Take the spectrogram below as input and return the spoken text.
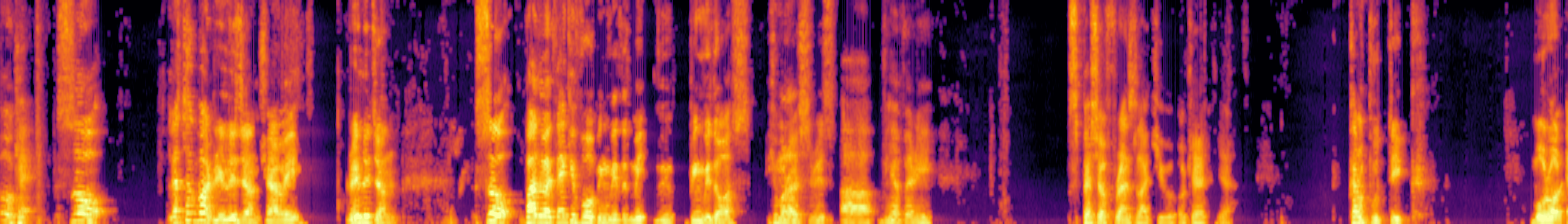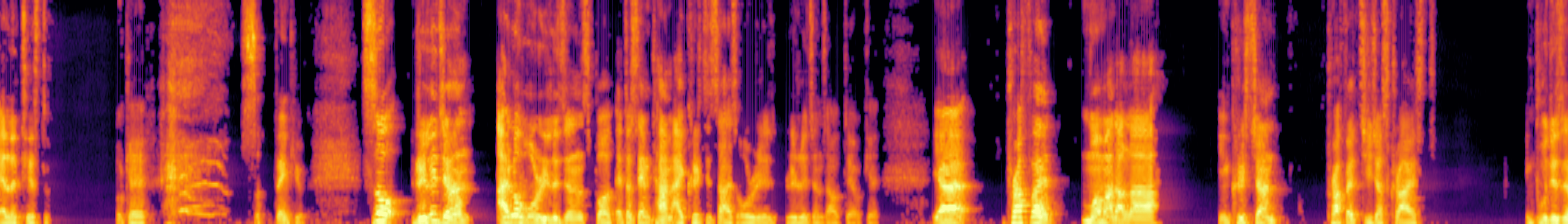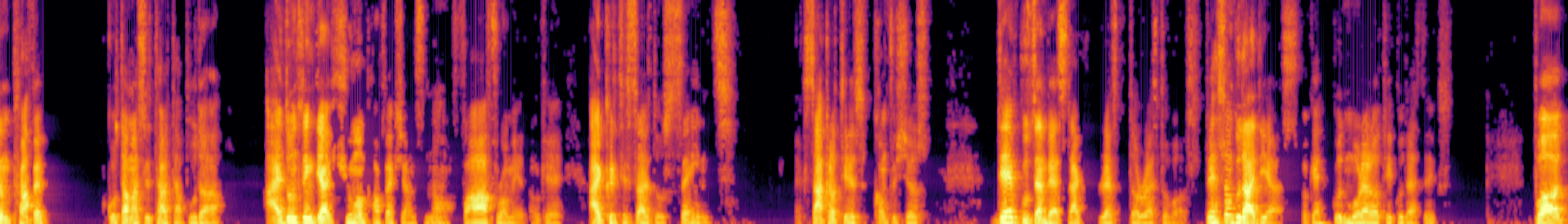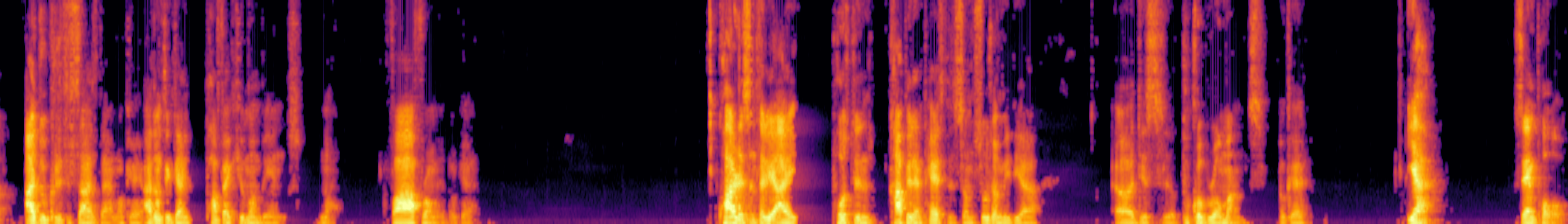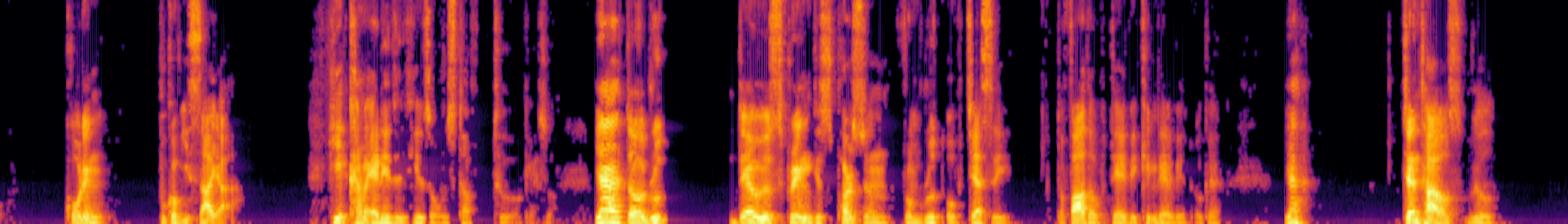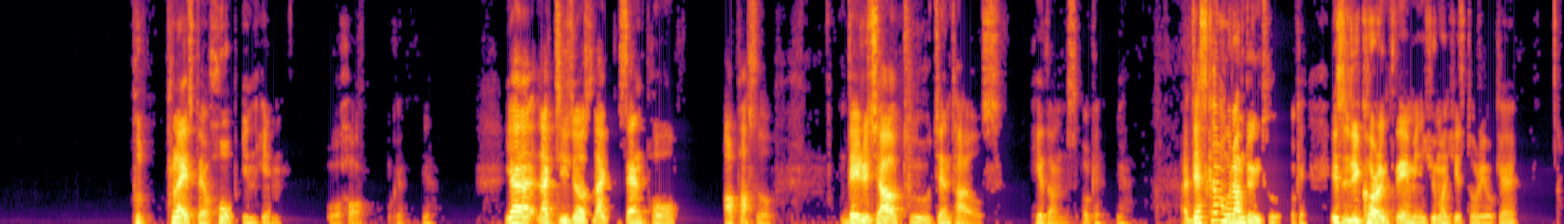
Okay, so let's talk about religion, shall we? Religion. So, by the way, thank you for being with me, being with us. Human Rights Series. Uh, we have very special friends like you. Okay, yeah, kind of boutique, moral elitist. Okay, so thank you. So, religion I love all religions, but at the same time, I criticize all re- religions out there. Okay, yeah, Prophet Muhammad Allah, in Christian, Prophet Jesus Christ, in Buddhism, Prophet Gautama Siddhartha Buddha. I don't think they are human perfections. No, far from it. Okay, I criticize those saints, like Socrates, Confucius, they have goods and bads like rest the rest of us. They have some good ideas, okay? Good morality, good ethics. But I do criticize them, okay? I don't think they're perfect human beings. No. Far from it, okay? Quite recently, I posted, copied and pasted some social media, uh, this uh, book of Romans, okay? Yeah. St. Paul, quoting book of Isaiah, he kind of edited his own stuff too. Okay, so yeah, the root there will spring this person from root of Jesse, the father of David, King David. Okay, yeah, Gentiles will place their hope in him or her. Okay, yeah, yeah, like Jesus, like Saint Paul, apostle, they reach out to Gentiles, heathens. Okay, yeah. That's kind of what I'm doing too. Okay, it's a recurring theme in human history. Okay,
